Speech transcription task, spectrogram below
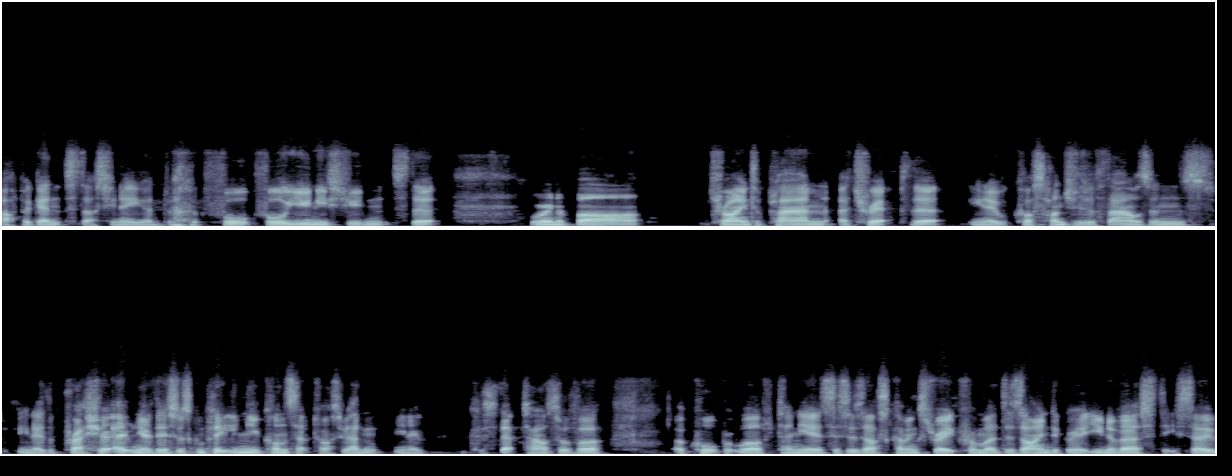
up against us. You know, you had four four uni students that were in a bar trying to plan a trip that you know cost hundreds of thousands. You know, the pressure. Eh, you know, this was completely new concept to us. We hadn't you know stepped out of a a corporate world for 10 years. This is us coming straight from a design degree at university. So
